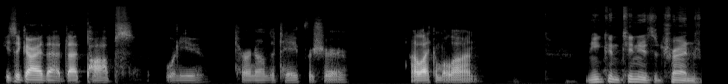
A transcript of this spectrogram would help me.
he's a guy that that pops when you turn on the tape for sure. I like him a lot. And he continues the trend.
